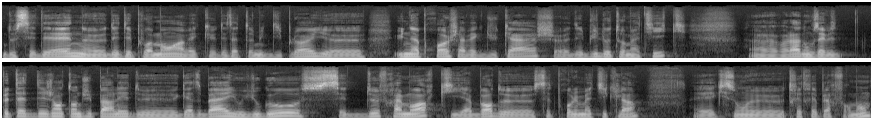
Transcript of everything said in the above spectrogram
de CDN, des déploiements avec des atomic deploy, une approche avec du cache, des builds automatiques. voilà, donc vous avez peut-être déjà entendu parler de Gatsby ou Hugo. C'est deux frameworks qui abordent euh, cette problématique-là et qui sont euh, très très performants.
